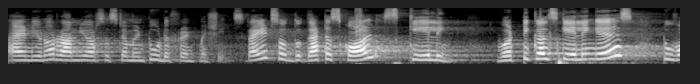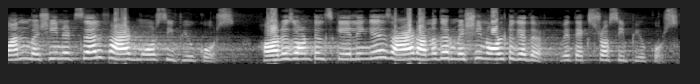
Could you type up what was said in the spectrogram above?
and you know run your system in 2 different machines right. So, th that is called scaling. Vertical scaling is to one machine itself add more CPU cores. Horizontal scaling is add another machine altogether with extra CPU cores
